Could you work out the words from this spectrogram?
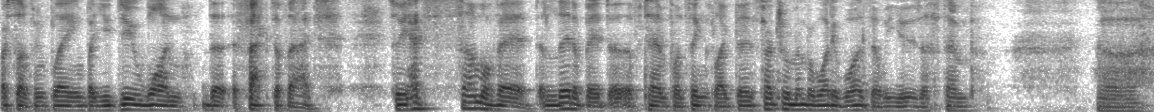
or something playing, but you do want the effect of that so we had some of it, a little bit of temp on things like this. Trying to remember what it was that we use as temp. Uh,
